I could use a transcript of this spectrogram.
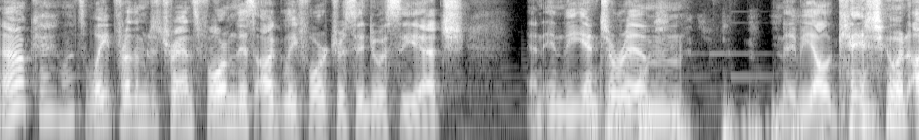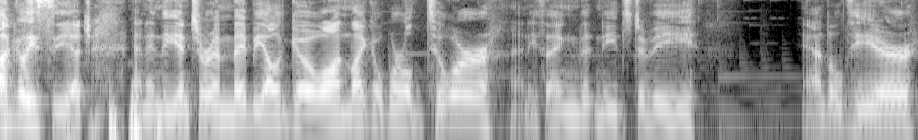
Okay, let's wait for them to transform this ugly fortress into a siege, and in the interim, maybe I'll get into an ugly siege, and in the interim, maybe I'll go on like a world tour. Anything that needs to be handled here.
